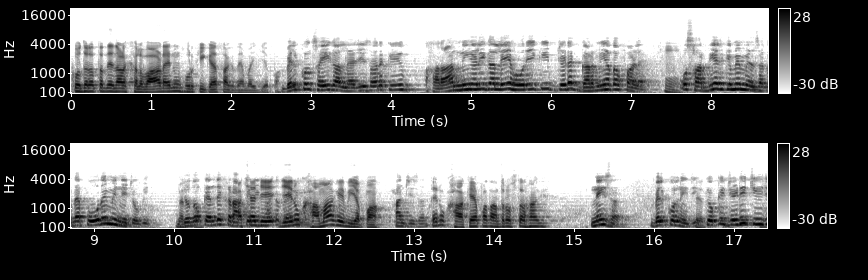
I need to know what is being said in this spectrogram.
ਕੁਦਰਤ ਦੇ ਨਾਲ ਖਲਵਾੜ ਹੈ ਇਹਨੂੰ ਹੋਰ ਕੀ ਕਹਿ ਸਕਦੇ ਆ ਬਾਈ ਜੀ ਆਪਾਂ? ਬਿਲਕੁਲ ਸਹੀ ਗੱਲ ਹੈ ਜੀ ਸਰ ਕਿ ਹੈਰਾਨੀ ਵਾਲੀ ਗੱਲ ਇਹ ਹੋ ਰਹੀ ਕਿ ਜਿਹੜਾ ਗਰਮੀਆਂ ਦਾ ਫਲ ਹੈ। ਉਹ ਸਰਦੀਆਂ 'ਚ ਕਿਵੇਂ ਮਿਲ ਸਕਦਾ ਹੈ? ਪੋਹ ਦੇ ਮਹੀਨੇ 'ਚੋਂ ਵੀ। ਜਦੋਂ ਕਹਿੰਦੇ ਕੜਾਕੇ ਅੱਛਾ ਜੇ ਜੇ ਇਹਨੂੰ ਖਾਵਾਂਗੇ ਵੀ ਆਪਾਂ ਹਾਂਜੀ ਸਰ। ਤੇ ਇਹਨੂੰ ਖਾ ਕੇ ਆਪਾਂ ਤੰਦਰੁਸਤ ਰਹਾਂਗੇ? ਨਹੀਂ ਸਰ ਬਿਲਕੁਲ ਨਹੀਂ ਜੀ। ਕਿਉਂਕਿ ਜਿਹੜੀ ਚੀਜ਼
